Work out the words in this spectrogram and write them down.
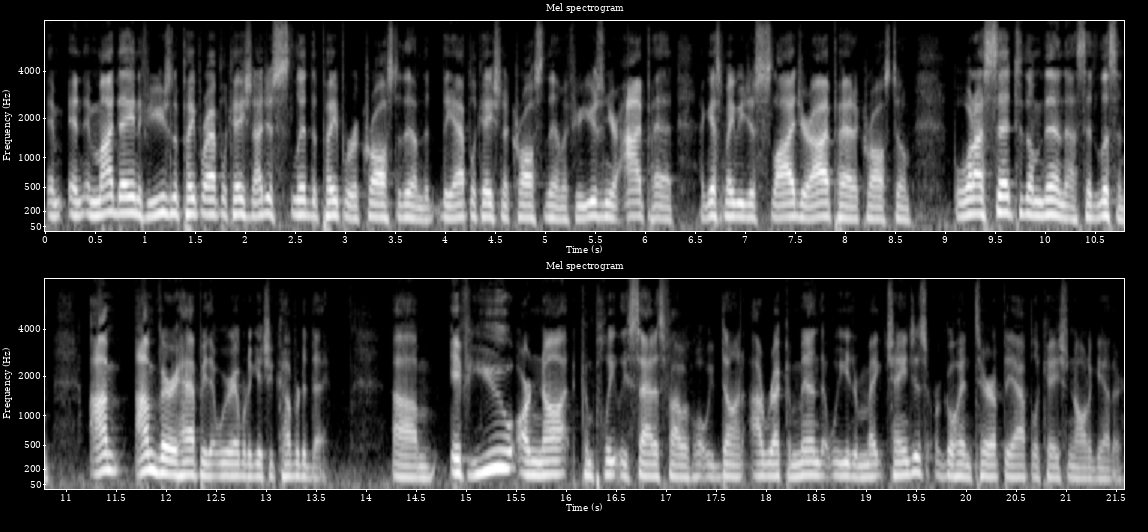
in, in, in, my day, and if you're using a paper application, I just slid the paper across to them, the, the application across to them. If you're using your iPad, I guess maybe you just slide your iPad across to them. But what I said to them then, I said, listen, I'm I'm very happy that we were able to get you covered today. Um, if you are not completely satisfied with what we've done, I recommend that we either make changes or go ahead and tear up the application altogether.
